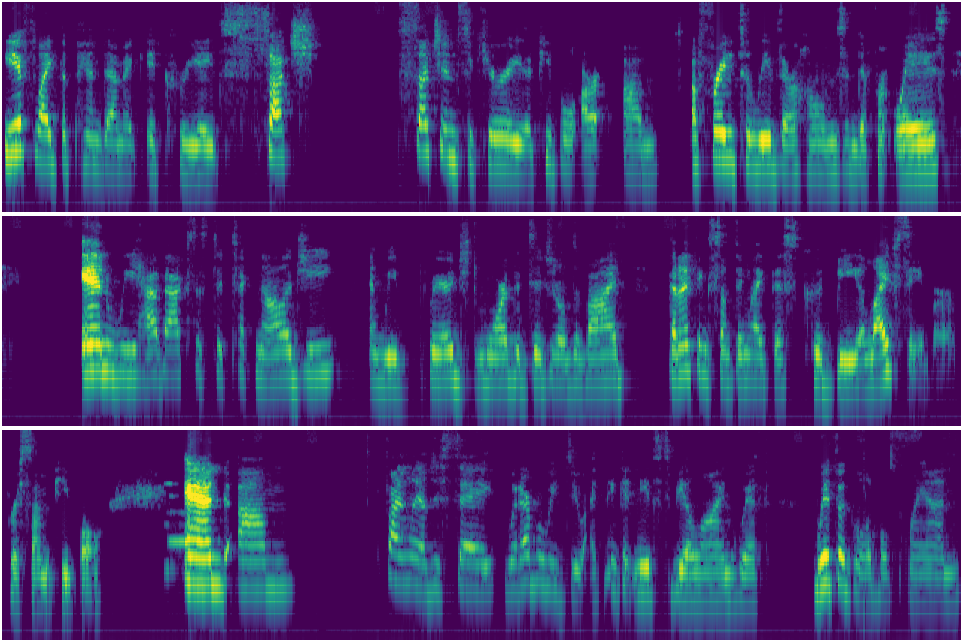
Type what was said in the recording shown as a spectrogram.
If, like the pandemic, it creates such such insecurity that people are um, afraid to leave their homes in different ways, and we have access to technology and we've bridged more of the digital divide, then I think something like this could be a lifesaver for some people. And um, finally, I'll just say, whatever we do, I think it needs to be aligned with with a global plan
